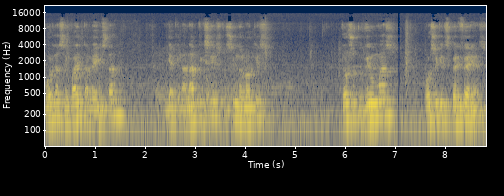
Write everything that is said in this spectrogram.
μπορεί να συμβάλλει τα μέγιστα για την ανάπτυξη στο σύνολό της τόσο του Δήμου μας όσο και της περιφέρειας.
